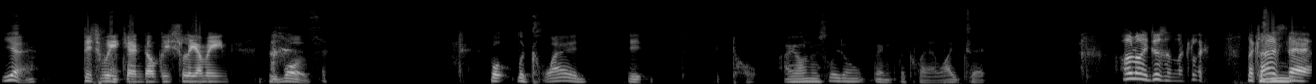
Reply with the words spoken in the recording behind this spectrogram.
yeah, This weekend, obviously, I mean, he was. but Leclerc did. I, don't, I honestly don't think Leclerc likes it. oh no, he doesn't. Look Leclerc's there.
